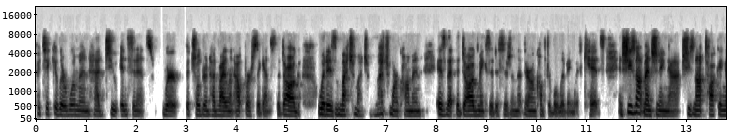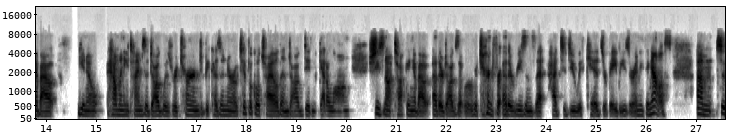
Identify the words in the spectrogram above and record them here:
particular woman had two incidents where the children had violent outbursts against the dog, what is much, much, much more common is that the dog makes a decision that they're uncomfortable living with kids. And she's not mentioning that. She's not talking about you know how many times a dog was returned because a neurotypical child and dog didn't get along. She's not talking about other dogs that were returned for other reasons that had to do with kids or babies or anything else. Um, so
